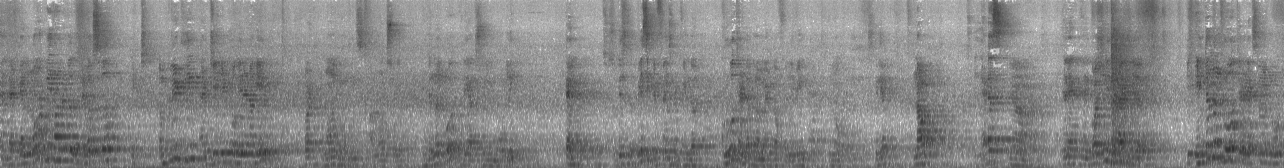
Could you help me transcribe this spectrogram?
and that cannot be non-reversible it completely and change into again and again but non-living things are not showing internal growth they are showing only temporal growth so this is the basic difference between the growth and development of living things clear? Now let us uh, and, and question is asked here. The internal growth and external growth.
